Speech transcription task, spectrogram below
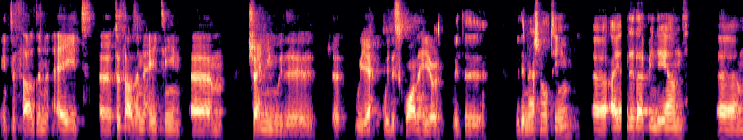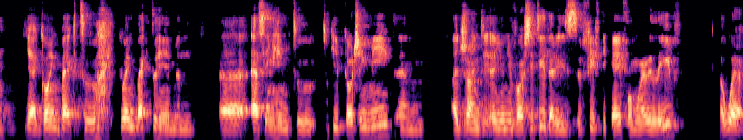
in 2008, uh, 2018, um, training with the uh, yeah with the squad here with the with the national team. Uh, I ended up in the end, um, yeah, going back to going back to him and uh, asking him to to keep coaching me. And I joined a university that is 50k from where we live, uh, where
